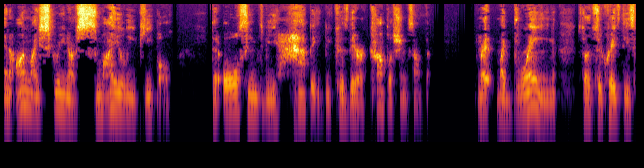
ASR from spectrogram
and on my screen are smiley people that all seem to be happy because they're accomplishing something, right? My brain starts to create these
